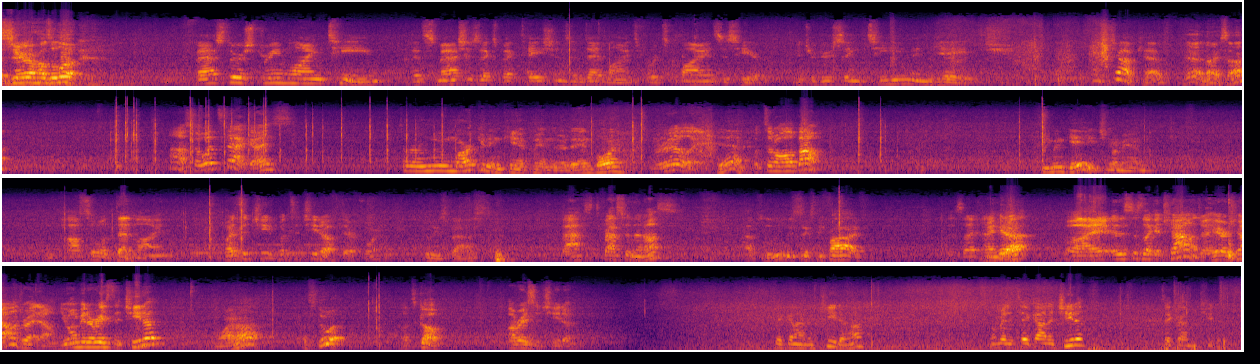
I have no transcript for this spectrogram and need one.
this, Jer. How's it look? Faster, streamlined team that smashes expectations and deadlines for its clients is here. Introducing Team Engage. Nice job, Kev. Yeah, nice, huh? Ah, so what's that, guys? It's our new marketing campaign there, Dan boy. Really? Yeah. What's it all about? Team Engage, my man. Impossible deadline. What's it cheat? What's it cheat off there for? Please fast. Fast? Faster than us? Absolutely 65. This, I, I hear. got? Well, I, this is like a challenge. I hear a challenge right now. You want me to race the cheetah? Why not? Let's do it. Let's go. I'll race the cheetah. Taking on a cheetah, huh? Want me to take on a cheetah? Take on a cheetah.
